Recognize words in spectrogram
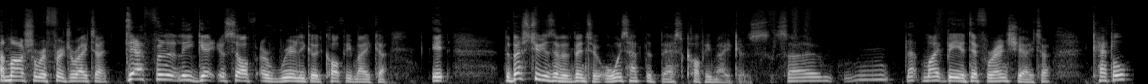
a Marshall refrigerator. Definitely get yourself a really good coffee maker. It the best studios I've ever been to always have the best coffee makers. So mm, that might be a differentiator. Kettle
